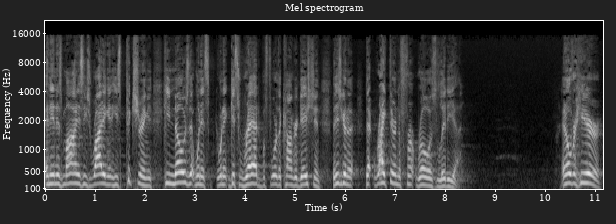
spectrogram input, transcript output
And in his mind, as he's writing it, he's picturing, it. he knows that when, it's, when it gets read before the congregation, that he's going to, that right there in the front row is Lydia. And over here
